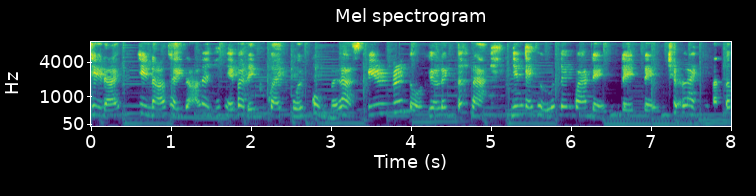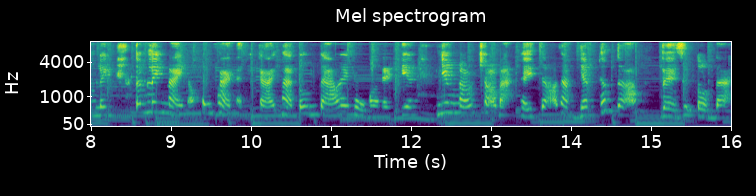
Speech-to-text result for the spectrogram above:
Thì đấy thì nó thấy rõ là như thế. Và đến cái cuối cùng mới là spiritual healing tức là những cái thứ liên quan đến đến đến chữa lành về mặt tâm linh. Tâm linh này nó không phải là những cái mà tôn giáo hay mù mờ này kia nhưng nó cho bạn thấy rõ rằng nhận thức rõ về sự tồn tại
